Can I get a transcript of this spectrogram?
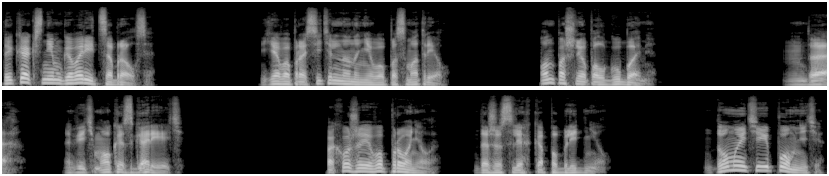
Ты как с ним говорить собрался?» Я вопросительно на него посмотрел. Он пошлепал губами. «Да, ведь мог и сгореть». Похоже, его проняло, даже слегка побледнел. «Думайте и помните.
